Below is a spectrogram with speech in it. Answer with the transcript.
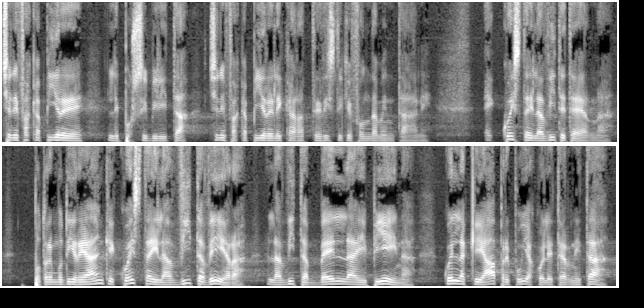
ce ne fa capire le possibilità, ce ne fa capire le caratteristiche fondamentali. E questa è la vita eterna, potremmo dire anche questa è la vita vera, la vita bella e piena, quella che apre poi a quell'eternità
